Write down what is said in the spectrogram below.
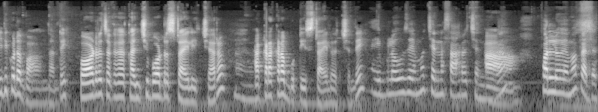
ఇది కూడా బాగుందండి. బార్డర్ చక్కగా కంచి బార్డర్ స్టైల్ ఇచ్చారు. అక్కడక్కడ బుట్టి స్టైల్ వచ్చింది. ఈ బ్లౌజ్ ఏమో చిన్న సార్ వచ్చింది. పళ్ళు ఏమో పెద్ద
